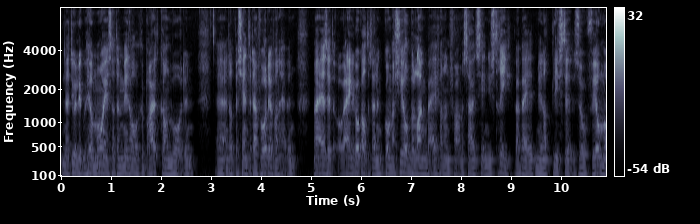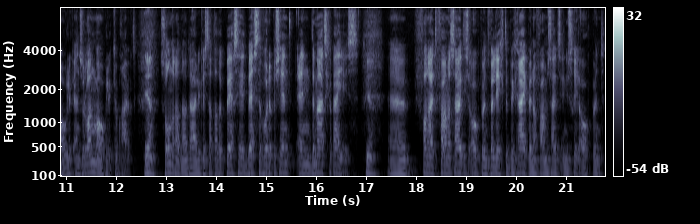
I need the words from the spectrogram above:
natuurlijk heel mooi is dat een middel gebruikt kan worden uh, en dat patiënten daar voordeel van hebben. Maar er zit eigenlijk ook altijd wel een commercieel belang bij van een farmaceutische industrie, waarbij het middel het liefste zoveel mogelijk en zo lang mogelijk gebruikt. Ja. Zonder dat nou duidelijk is dat dat ook per se het beste voor de patiënt en de maatschappij is. Ja. Uh, vanuit farmaceutisch oogpunt wellicht te begrijpen, of farmaceutische industrie oogpunt.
